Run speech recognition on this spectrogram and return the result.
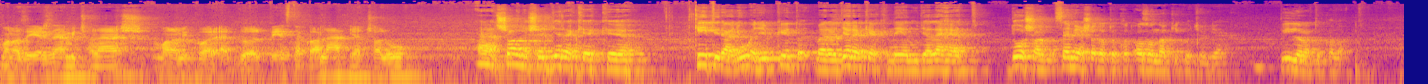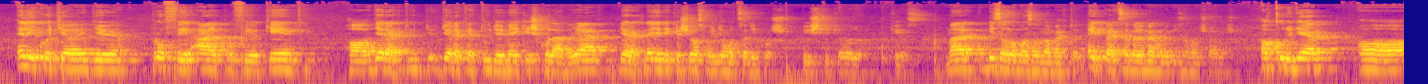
van az érzelmi csalás, van, amikor ebből pénzt akar látni a csaló. Hát sajnos a gyerekek eh, két irányú egyébként, mert a gyerekeknél ugye lehet gyorsan személyes adatokat azonnal kikutyogják, pillanatok alatt. Elég, hogyha egy eh, profil álprofilként ha a gyerek tud, gyereket tudja, hogy melyik iskolába jár, gyerek negyedikes, azt mondja nyolcadikos, Pistike vagyok, kész. Már bizalom azonnal megtört. Egy percen belül megvan a bizalom sajnos. Akkor ugye a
